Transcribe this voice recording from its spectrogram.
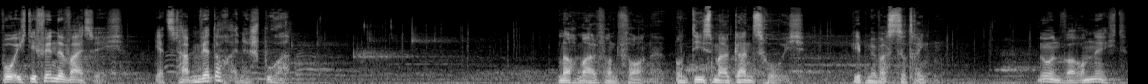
Wo ich die finde, weiß ich. Jetzt haben wir doch eine Spur. Nochmal von vorne. Und diesmal ganz ruhig. Gib mir was zu trinken. Nun, warum nicht?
